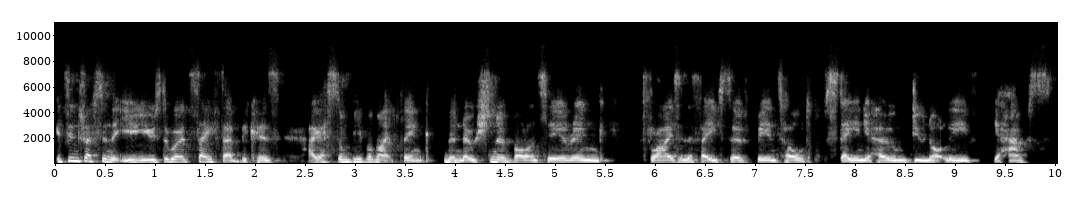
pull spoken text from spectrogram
It's interesting that you use the word safe then, because I guess some people might think the notion of volunteering flies in the face of being told, stay in your home, do not leave your house.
